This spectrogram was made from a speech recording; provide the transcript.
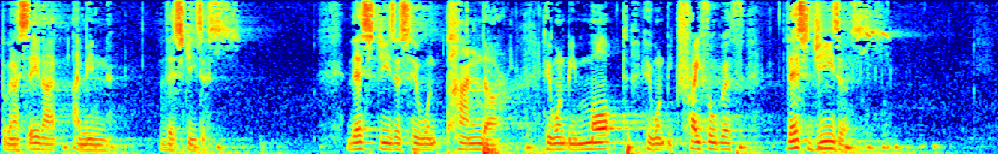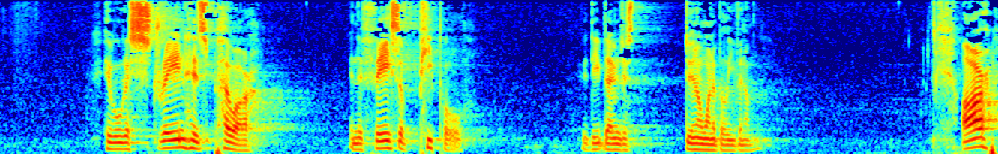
but when I say that, I mean this Jesus. This Jesus who won't pander, who won't be mocked, who won't be trifled with. This Jesus who will restrain his power in the face of people who deep down just do not want to believe in him. Our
